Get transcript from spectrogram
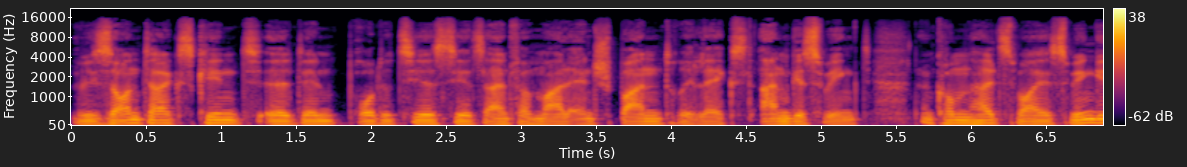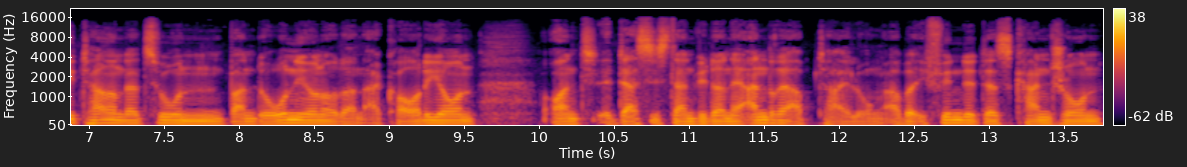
wie Sonntagskind, äh, den produzierst du jetzt einfach mal entspannt, relaxed, angeswingt. Dann kommen halt zwei Swing-Gitarren dazu, ein Bandonion oder ein Akkordeon. Und das ist dann wieder eine andere Abteilung. Aber ich finde, das kann schon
